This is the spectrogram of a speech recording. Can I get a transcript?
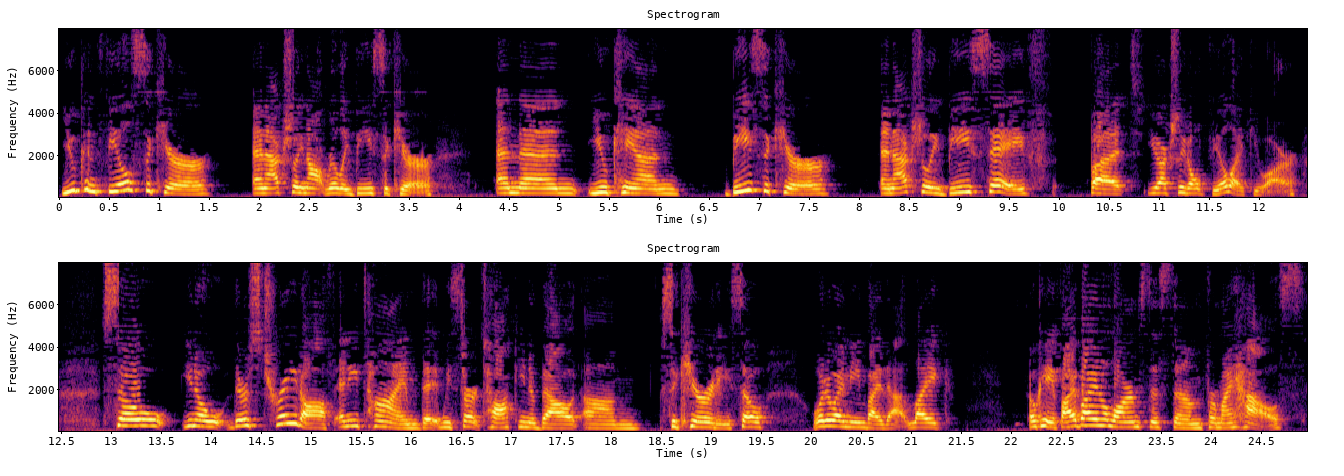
you can feel secure and actually not really be secure. And then you can be secure and actually be safe but you actually don't feel like you are. So you know there's trade-off anytime that we start talking about um, security. So what do I mean by that? Like, okay, if I buy an alarm system for my house,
